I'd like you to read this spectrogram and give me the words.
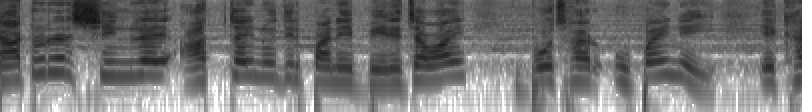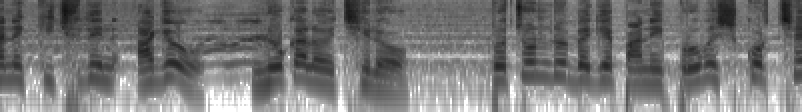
নাটোরের সিংড়ায় আত্রাই নদীর পানি বেড়ে যাওয়ায় বোঝার উপায় নেই। এখানে কিছুদিন আগেও লোকালয় ছিল। প্রচণ্ড বেগে পানি প্রবেশ করছে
